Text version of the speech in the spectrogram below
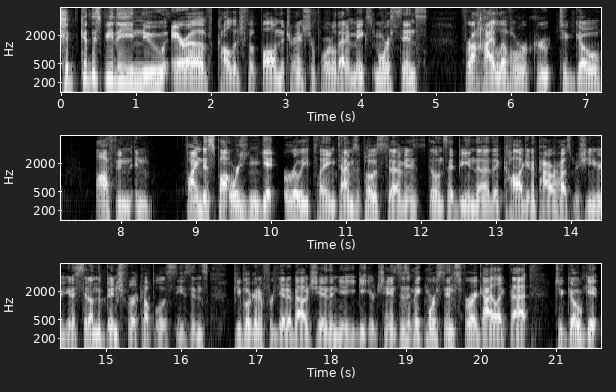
Could could this be the new era of college football in the transfer portal that it makes more sense for a high level recruit to go off and, and find a spot where he can get early playing time as opposed to I mean as Dylan said being the the cog in a powerhouse machine where you're gonna sit on the bench for a couple of seasons, people are gonna forget about you and then you, you get your chance. Does it make more sense for a guy like that to go get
